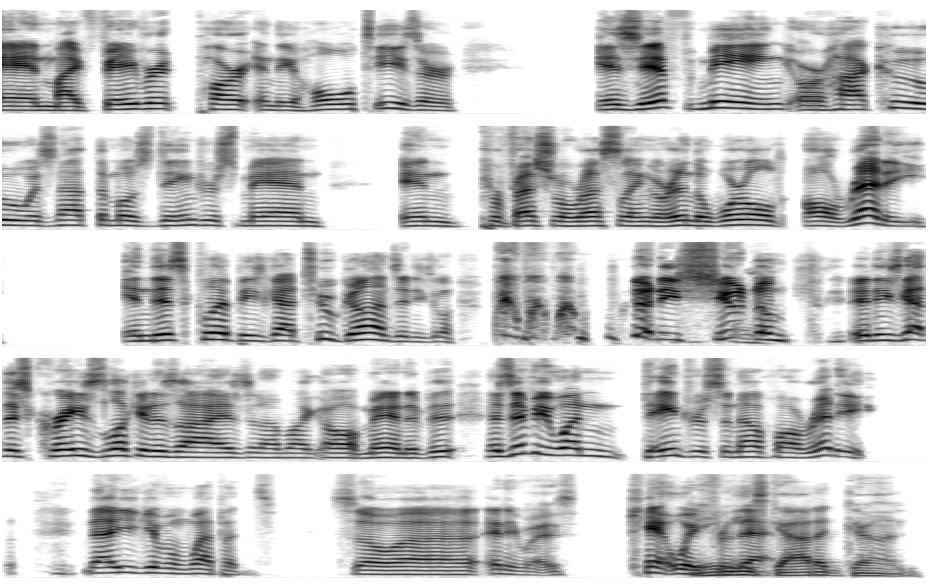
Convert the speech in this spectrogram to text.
And my favorite part in the whole teaser is if Ming or Haku was not the most dangerous man in professional wrestling or in the world already. In this clip, he's got two guns and he's going and he's shooting them and he's got this crazed look in his eyes. And I'm like, oh man, if it, as if he wasn't dangerous enough already. now you give him weapons. So, uh, anyways, can't wait for that. He's got a gun.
